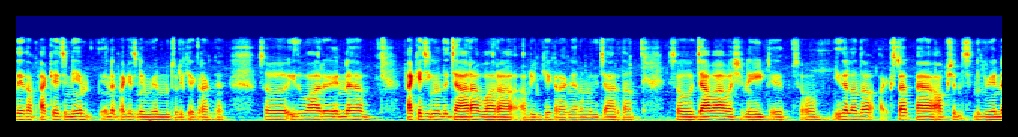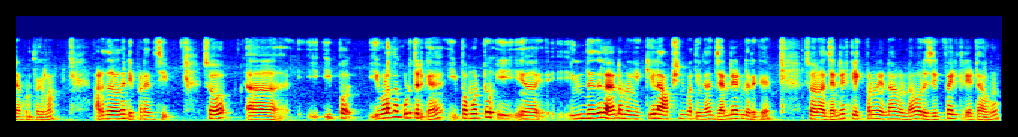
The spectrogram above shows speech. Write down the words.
அதே தான் பேக்கேஜ் நேம் என்ன பேக்கேஜ் நேம் வேணும்னு சொல்லி கேட்குறாங்க ஸோ இது வாரு என்ன பேக்கேஜிங் வந்து ஜாரா வாரா அப்படின்னு கேட்குறாங்க நம்மளுக்கு ஜார் தான். So Java version eight so இதெல்லாம் தான் எக்ஸ்ட்ரா பே ஆப்ஷன்ஸ் நீங்கள் என்ன கொடுத்துக்கலாம். அடுத்தது வந்து டிபெண்டன்சி ஸோ இப்போ இவ்வளோ தான் கொடுத்துருக்கேன். இப்போ மட்டும் இ- இந்த இதில் நம்ம இங்கே கீழே ஆப்ஷன் பார்த்தீங்கன்னா ஜென்ரேட்னு இருக்குது ஸோ நான் ஜென்ரேட் கிளிக் பண்ணால் என்ன ஆகும்னா ஒரு ஜிப் ஃபைல் க்ரியேட் ஆகும்.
